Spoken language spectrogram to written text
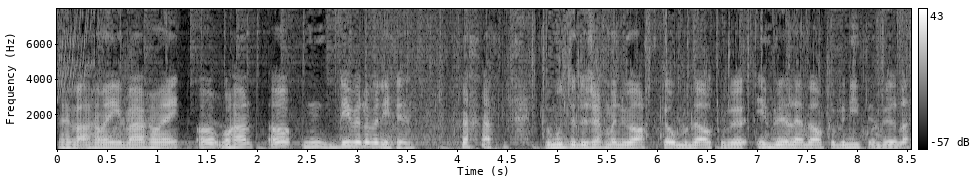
Eh, waar gaan we heen, waar gaan we heen? Oh, we gaan, oh, die willen we niet in. we moeten er zeg maar nu achter komen welke we in willen en welke we niet in willen.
